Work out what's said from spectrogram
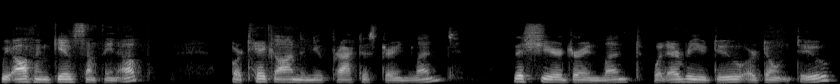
We often give something up or take on a new practice during Lent. This year during Lent, whatever you do or don't do,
